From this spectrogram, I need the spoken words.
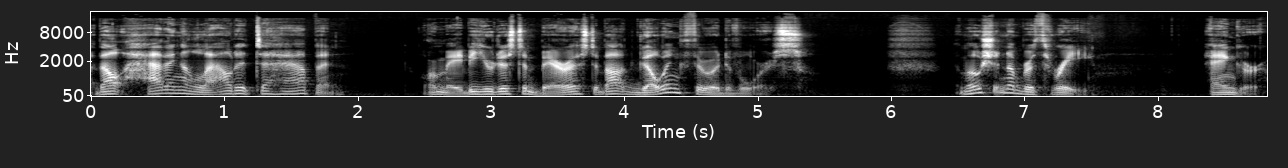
about having allowed it to happen. Or maybe you're just embarrassed about going through a divorce. Emotion number three anger.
